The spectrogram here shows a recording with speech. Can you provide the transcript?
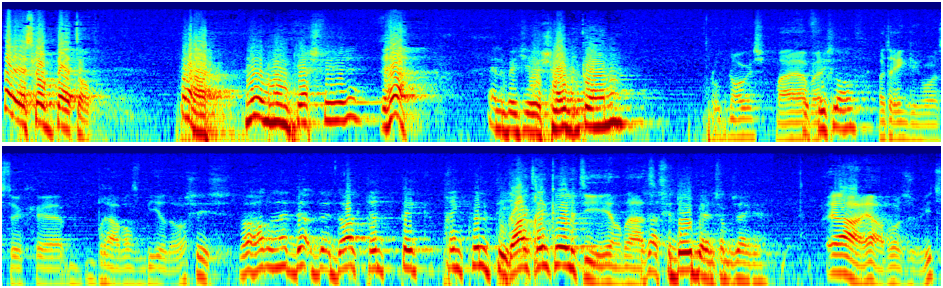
nou, dat is gewoon pet op. Ja, heel mooie kerstsferen. Ja. En een beetje sloopreclame Ook nog eens. Maar ja, Friesland. wij drinken gewoon een stuk eh Brabants bier door. Precies. We hadden net de, de Dark Tran- Tran- Tranquility. Dark Tranquility, Dus inderdaad. als je dood bent, zou ik zeggen. Ja, ja, voor zoiets.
